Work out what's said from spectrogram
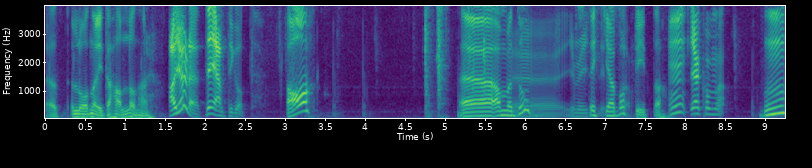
Jag lånar lite hallon här. Ja, gör det! Det är alltid gott. Ja. Uh, ja men då Eh, mig sticker jag så. bort dit då. Mm, jag kommer. Mm.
